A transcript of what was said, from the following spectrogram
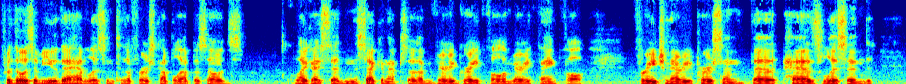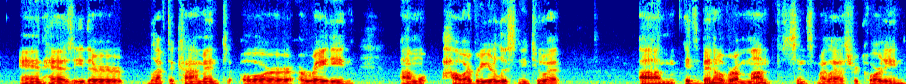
For those of you that have listened to the first couple episodes, like I said in the second episode, I'm very grateful. I'm very thankful for each and every person that has listened and has either left a comment or a rating um, however you're listening to it. Um, it's been over a month since my last recording,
